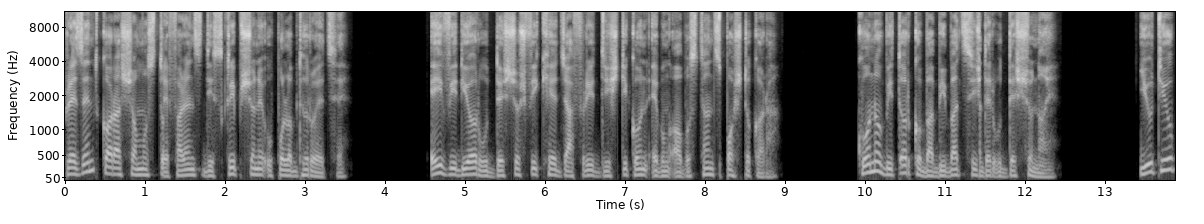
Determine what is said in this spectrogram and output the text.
প্রেজেন্ট করা সমস্ত রেফারেন্স ডিসক্রিপশনে উপলব্ধ রয়েছে। এই ভিডিওর উদ্দেশ্য ফিখে জাফরির দৃষ্টিকোণ এবং অবস্থান স্পষ্ট করা। কোনো বিতর্ক বা বিবাদ সৃষ্টির উদ্দেশ্য নয়। ইউটিউব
